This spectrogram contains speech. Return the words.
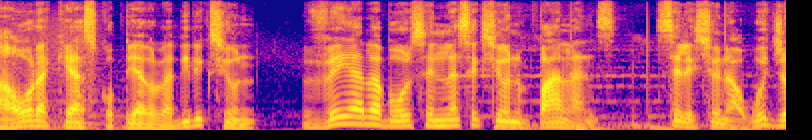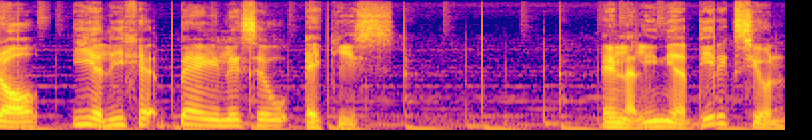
Ahora que has copiado la dirección, ve a la bolsa en la sección Balance, selecciona Withdraw y elige PLSUX. En la línea Dirección,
